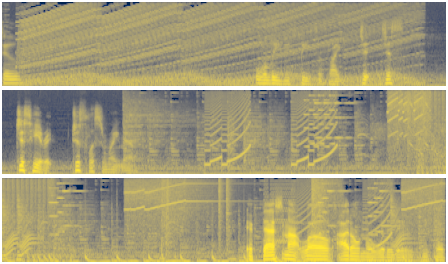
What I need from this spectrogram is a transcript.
2 will leave you speechless. Like, just, just hear it. Just listen right now. If that's not love, I don't know what it is. Because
